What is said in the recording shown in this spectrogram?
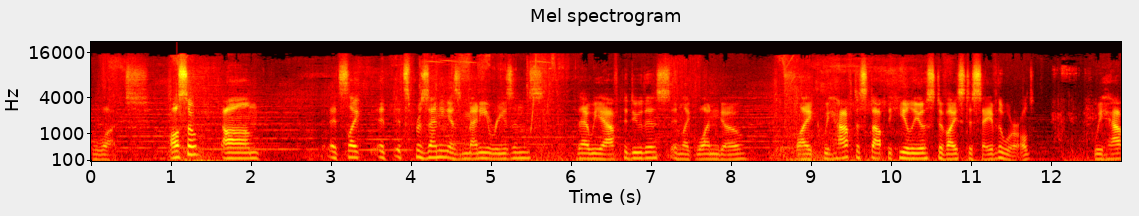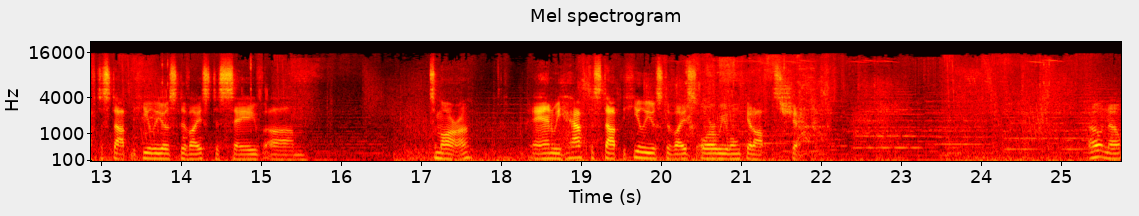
what? Also, um, it's like it, it's presenting as many reasons that we have to do this in like one go. Like we have to stop the Helios device to save the world. We have to stop the Helios device to save um, Tamara. And we have to stop the Helios device or we won't get off the ship. Oh no.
